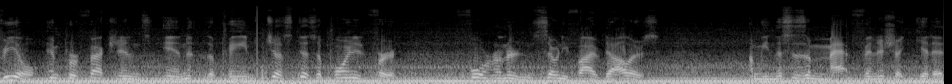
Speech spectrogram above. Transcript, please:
feel imperfections in the paint. Just disappointed for $475. I mean, this is a matte finish, I get it,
